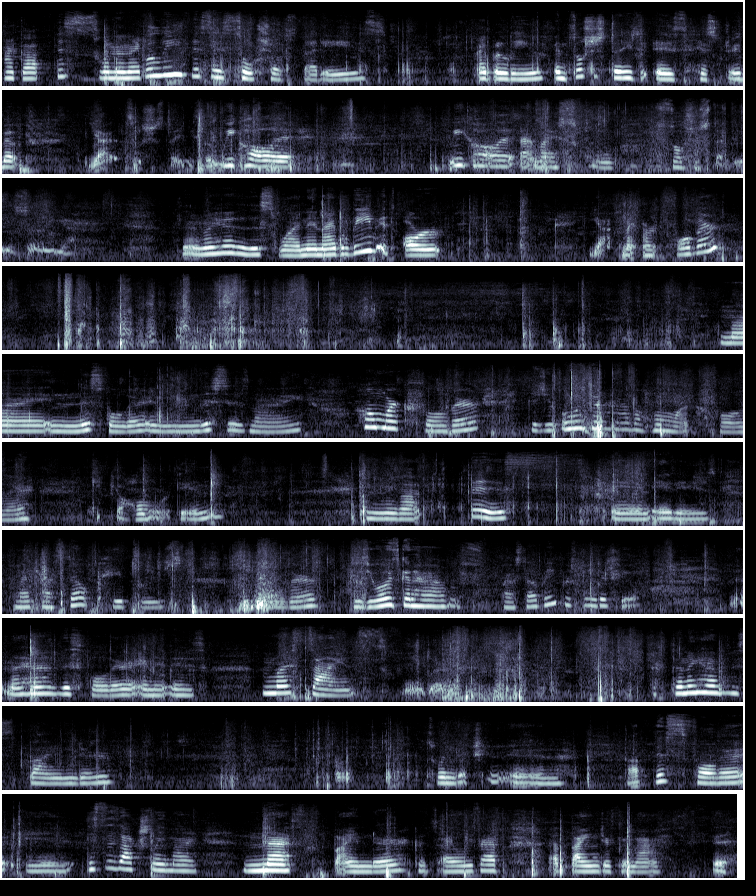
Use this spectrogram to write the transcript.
I got this one, and I believe this is social studies. I believe. And social studies is history, but yeah, social studies. So we call it, we call it at my school social studies. So yeah. Then I have this one, and I believe it's art. Yeah, my art folder. My in this folder, and this is my homework folder because you're always going to have a homework folder. Keep your homework in. And we got this, and it is my pastel papers folder because you're always going to have pastel papers folder too. And I have this folder, and it is my science folder. Then I have this binder one direction and got this folder. And this is actually my math binder because I always have a binder for math.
